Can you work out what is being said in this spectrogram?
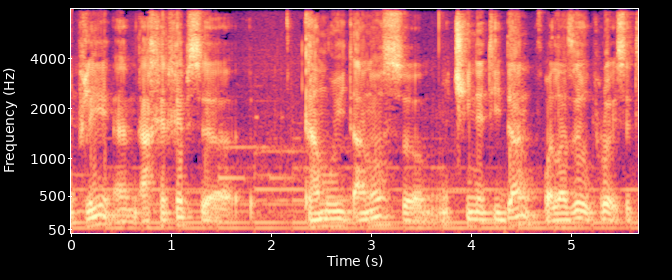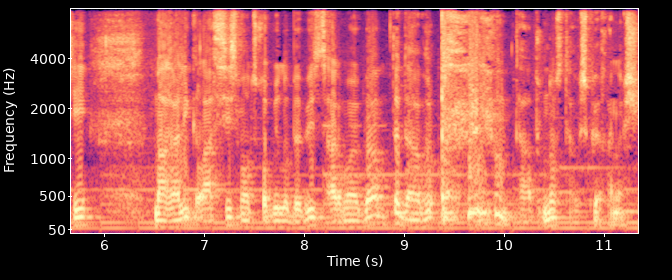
Apple ახერხებს გამოიტანოს ჩინეთიდან ყველაზე უფრო ესეთი მაღალი კლასის მოწყობილობების წარმოება და დააბრუნოს თავის ქვეყანაში.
